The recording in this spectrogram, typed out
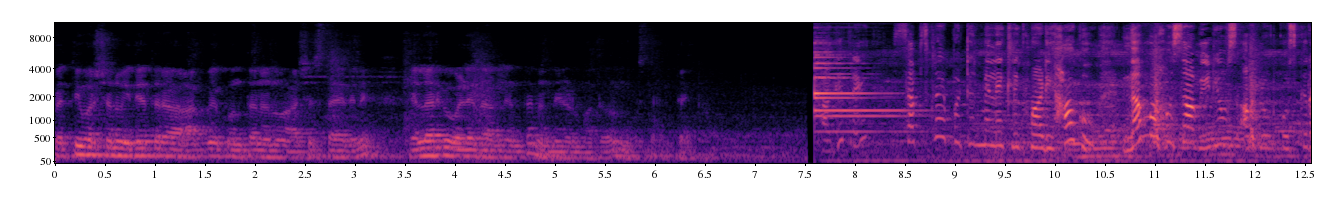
ಪ್ರತಿ ವರ್ಷನೂ ಇದೇ ಥರ ಆಗಬೇಕು ಅಂತ ನಾನು ಆಶಿಸ್ತಾ ಇದ್ದೀನಿ. ಎಲ್ಲರಿಗೂ ಒಳ್ಳೆಯದಾಗಲಿ ಅಂತ ನನ್ನ ಎರಡು ಮಾತುಗಳನ್ನು ಮುಗಿಸ್ತಾ ಇದ್ದೀನಿ. ಥ್ಯಾಂಕ್ ಯು ಸಬ್ಸ್ಕ್ರೈಬ್ ಬಟನ್ ಮೇಲೆ ಕ್ಲಿಕ್ ಮಾಡಿ ಹಾಗೂ ನಮ್ಮ ಹೊಸ ವಿಡಿಯೋಸ್ ಅಪ್ಲೋಡ್ಗೋಸ್ಕರ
